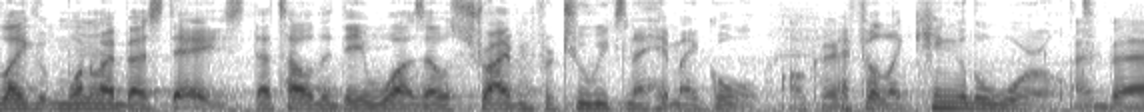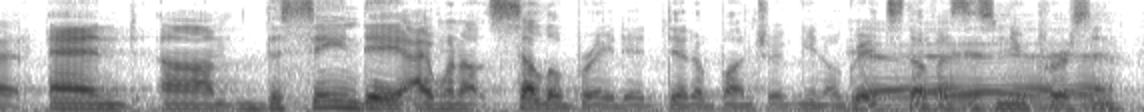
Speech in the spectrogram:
like one of my best days. That's how the day was. I was striving for two weeks and I hit my goal. Okay. I felt like king of the world. I bet. And um, the same day I went out, celebrated, did a bunch of you know great Yeah, stuff yeah, as this yeah, new yeah, person.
